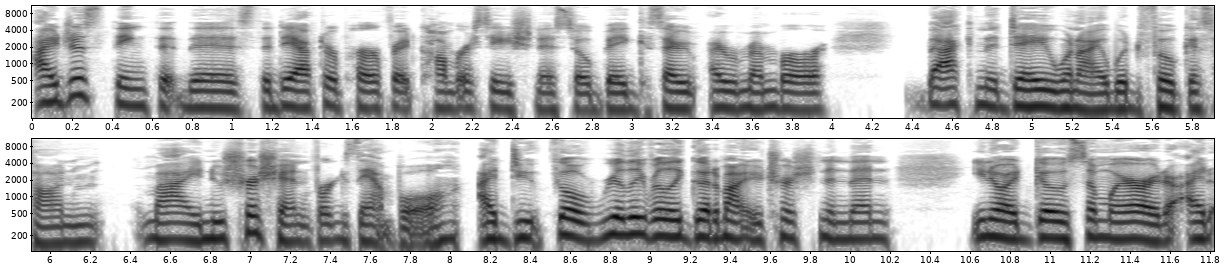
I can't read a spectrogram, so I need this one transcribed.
I just think that this the day after perfect conversation is so big because I, I remember back in the day when I would focus on my nutrition, for example, I do feel really, really good about nutrition. And then, you know, I'd go somewhere, I'd, I'd,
